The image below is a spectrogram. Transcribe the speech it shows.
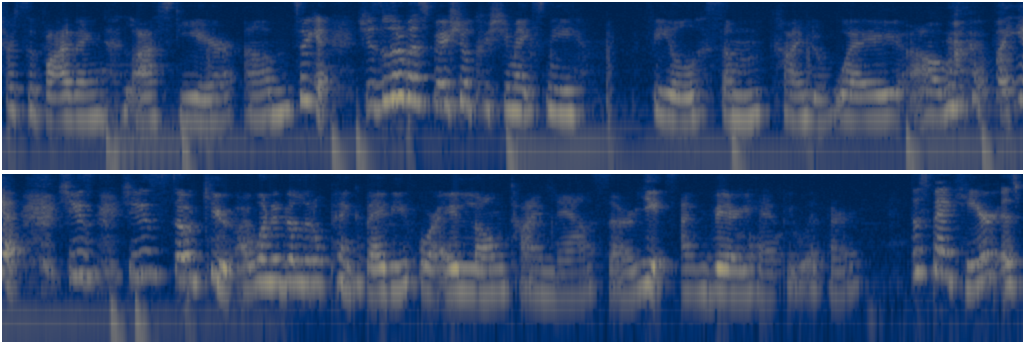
for surviving last year. Um, so yeah, she's a little bit special because she makes me feel some kind of way. Um, but yeah, she's she's so cute. I wanted a little pink baby for a long time now. So yes, I'm very happy with her. This bag here is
